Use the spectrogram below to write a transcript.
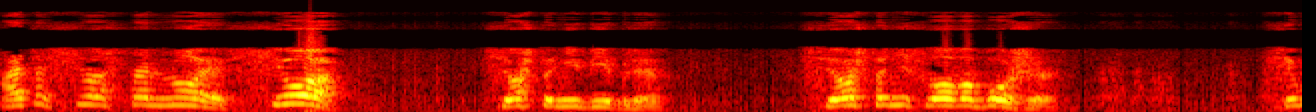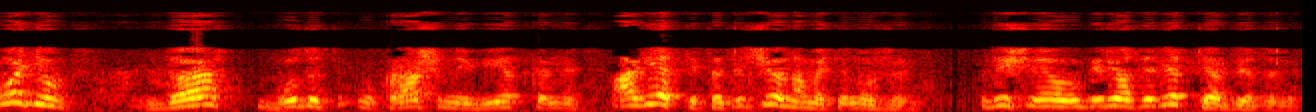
А это все остальное, все, все, что не Библия, все, что не Слово Божие. Сегодня, да, будут украшены ветками. А ветки-то для чего нам эти нужны? Лишние у березы ветки обрезали.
